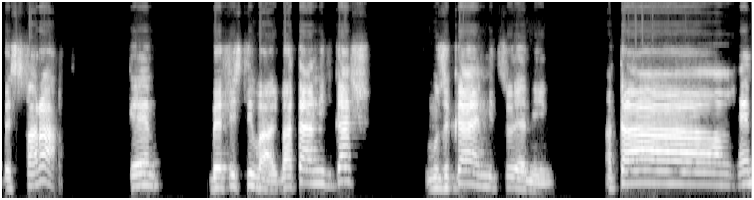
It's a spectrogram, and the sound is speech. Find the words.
בספרד, כן, בפסטיבל, ואתה נפגש מוזיקאים מצוינים, אתה, הם,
